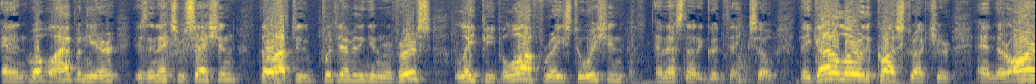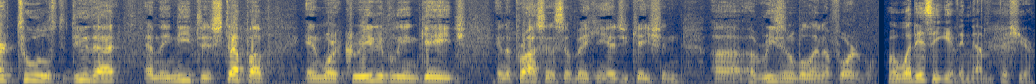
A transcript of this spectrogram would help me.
And what will happen here is the next recession, they'll have to put everything in reverse, lay people off, raise tuition, and that's not a good thing. So they got to lower the cost structure, and there are tools to do that, and they need to step up and more creatively engage in the process of making education uh, reasonable and affordable. Well, what is he giving them this year?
